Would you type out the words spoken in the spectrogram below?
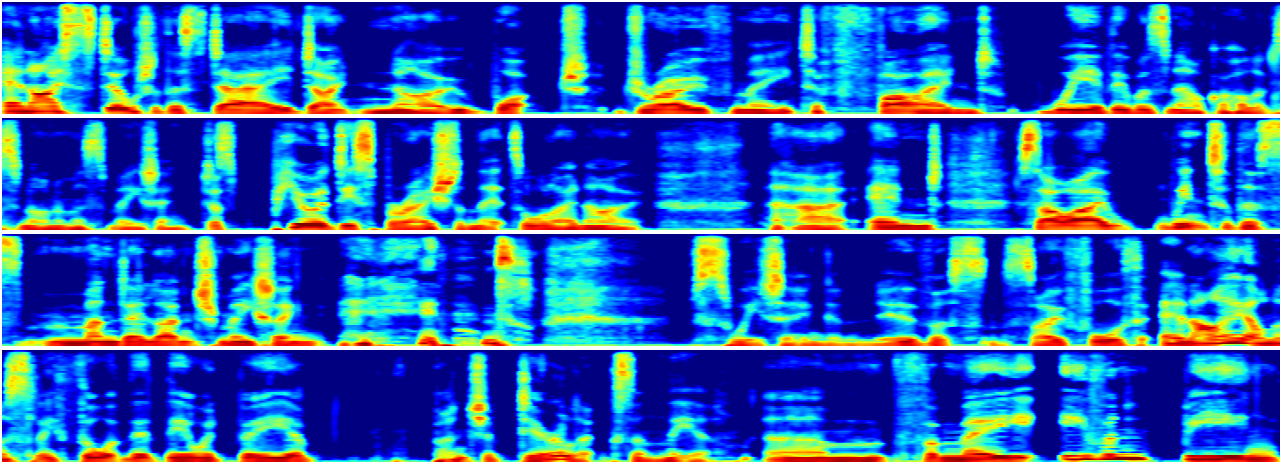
and I still to this day don't know what drove me to find where there was an Alcoholics Anonymous meeting. Just pure desperation, that's all I know. Uh, and so I went to this Monday lunch meeting and sweating and nervous and so forth. And I honestly thought that there would be a bunch of derelicts in there. Um, for me, even being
